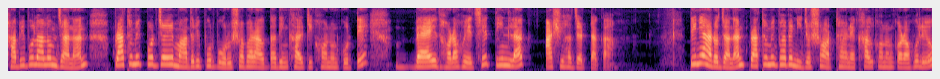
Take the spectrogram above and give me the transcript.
হাবিবুল আলম জানান, প্রাথমিক পর্যায়ে মাদারীপুর পৌরসভার আওতাধীন খালটি খনন করতে ব্যয় ধরা হয়েছে তিন লাখ আশি হাজার টাকা। তিনি আরও জানান, প্রাথমিকভাবে নিজস্ব অর্থায়নে খাল খনন করা হলেও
